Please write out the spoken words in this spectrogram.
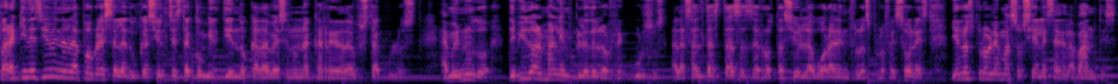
Para quienes viven en la pobreza, la educación se está convirtiendo cada vez en una carrera de obstáculos, a menudo debido al mal empleo de los recursos, a las altas tasas de rotación laboral entre los profesores y a los problemas sociales agravantes.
